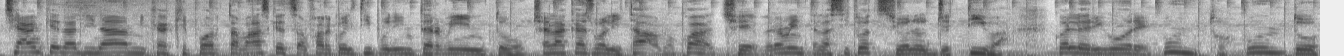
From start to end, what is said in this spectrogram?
C'è anche una dinamica che porta Vasquez a fare quel tipo di intervento. C'è la casualità, ma qua c'è veramente la situazione oggettiva. Quello è rigore, punto, punto.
